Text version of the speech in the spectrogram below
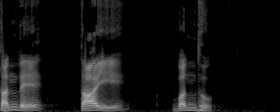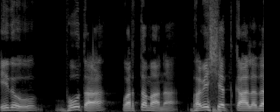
ತಂದೆ, ತಾಯಿ, ಬಂಧು, ಇದು ಭೂತ ವರ್ತಮಾನ, ಭವಿಷ್ಯತ್ ಕಾಲದ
